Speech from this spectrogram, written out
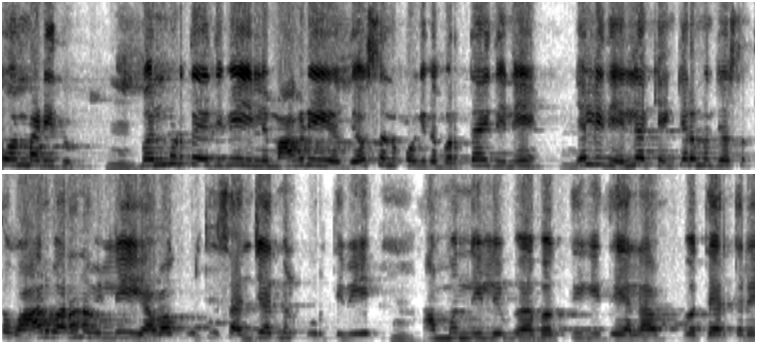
ಫೋನ್ ಮಾಡಿದ್ದು. ಬಂದ್ಬಿಡ್ತಾ ಇದೀವಿ ಇಲ್ಲಿ ಮಾಗಡಿ ದೇವಸ್ಥಾನಕ್ಕೆ ಹೋಗಿದ್ದೆ ಬರ್ತಾ ಇದೀನಿ. ಎಲ್ಲಿದೆ? ಎಲ್ಲ ಕೆಂಕೆರಮ್ಮ ದೇವಸ್ಥಾನ ವಾರ ವಾರ ನಾವ್ ಇಲ್ಲಿ ಯಾವಾಗ ಕೂರ್ತೀವಿ ಸಂಜೆ ಆದ್ಮೇಲೆ ಕೂರ್ತೀವಿ. ಅಮ್ಮನ್ ಇಲ್ಲಿ ಭಕ್ತಿ ಗೀತೆ ಎಲ್ಲ ಬರ್ತಾ ಇರ್ತಾರೆ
